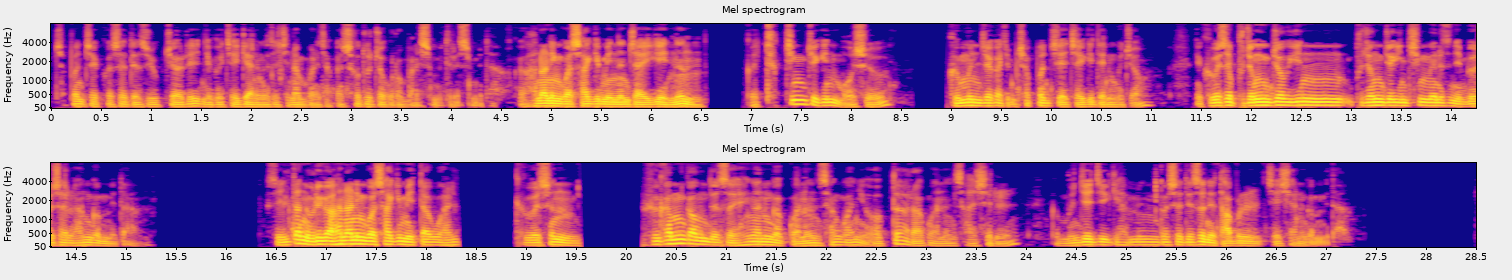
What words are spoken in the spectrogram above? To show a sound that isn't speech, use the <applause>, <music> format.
첫 번째 것에 대해서 6절이 이제 그 제기하는 것을 지난번에 잠깐 서두적으로 말씀을 드렸습니다. 그 하나님과 사귐 있는 자에게 있는 그 특징적인 모습, 그 문제가 지금 첫 번째 제기되는 거죠. 그것을 부정적인, 부정적인 측면에서 이제 묘사를 한 겁니다. 그래서 일단 우리가 하나님과 사귐이 있다고 할 그것은 흑암 가운데서 행하는 것과는 상관이 없다라고 하는 사실을 그 문제제기하는 것에 대해서 답을 제시하는 겁니다.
